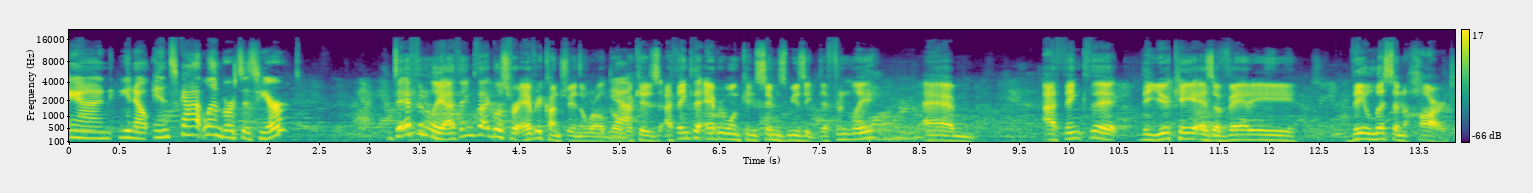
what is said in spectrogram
and, you know, in Scotland versus here? Definitely, I think that goes for every country in the world, though, Yeah. because I think that everyone consumes music differently. Um, I think that the UK is a very they listen hard.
